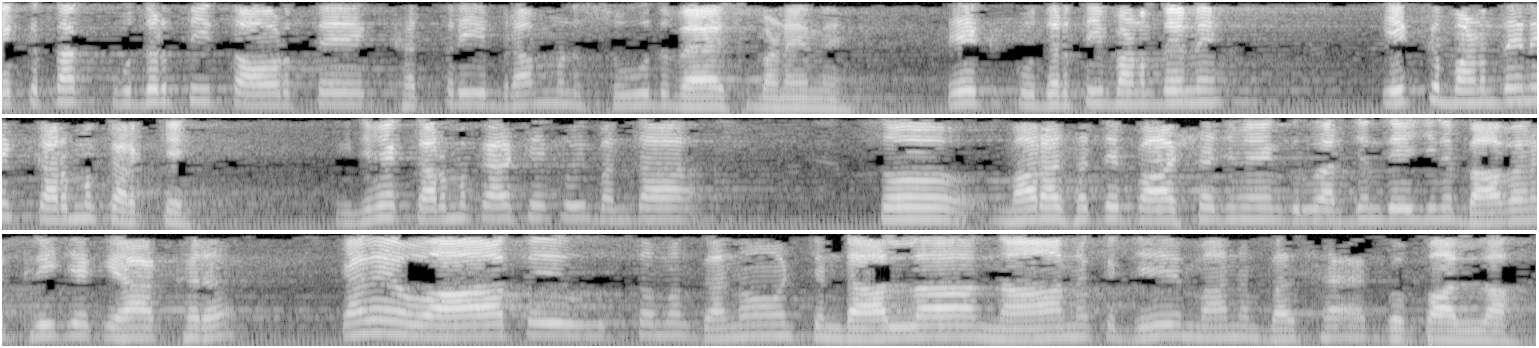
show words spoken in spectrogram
ਇੱਕ ਤਾਂ ਕੁਦਰਤੀ ਤੌਰ ਤੇ ਖੱਤਰੀ ਬ੍ਰਾਹਮਣ ਸੂਦ ਵੈਸ ਬਣੇ ਨੇ। ਇੱਕ ਕੁਦਰਤੀ ਬਣਦੇ ਨੇ। ਇੱਕ ਬਣਦੇ ਨੇ ਕਰਮ ਕਰਕੇ। ਜਿਵੇਂ ਕਰਮ ਕਰਕੇ ਕੋਈ ਬੰਦਾ ਸੋ ਮਹਾਰਾਜ ਸੱਚੇ ਪਾਤਸ਼ਾਹ ਜਿਵੇਂ ਗੁਰੂ ਅਰਜਨ ਦੇਵ ਜੀ ਨੇ 52 ਅੱਖਰੀ 'ਚ ਕਿਹਾ ਅੱਖਰ, ਕਹਿੰਦੇ, ਵਾ ਤੇ ਉਤਮ ਗਨੋ ਚੰਡਾਲਾ, ਨਾਨਕ ਜੇ ਮਨ ਬਸੈ ਗੋਪਾਲਾ।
